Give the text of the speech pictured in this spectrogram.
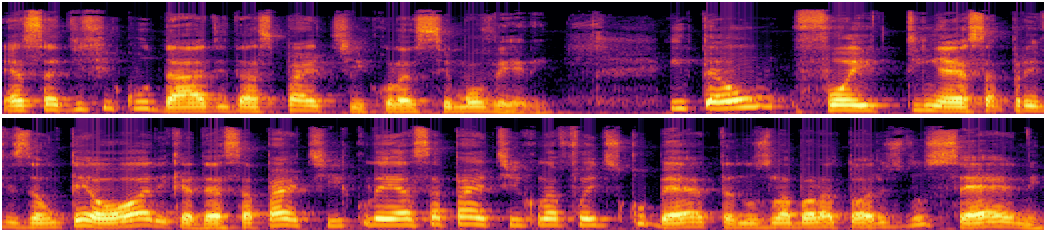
essa dificuldade das partículas se moverem. Então, foi tinha essa previsão teórica dessa partícula e essa partícula foi descoberta nos laboratórios do CERN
